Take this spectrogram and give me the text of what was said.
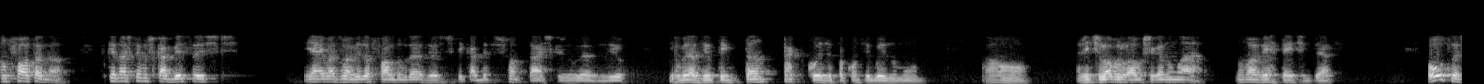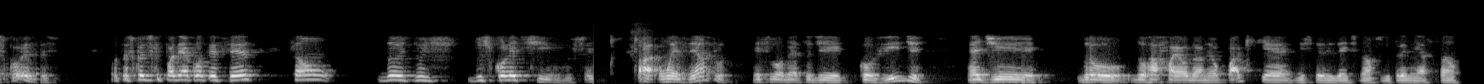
Não falta, não. Porque nós temos cabeças. E aí, mais uma vez, eu falo do Brasil. A gente tem cabeças fantásticas no Brasil. E o Brasil tem tanta coisa para contribuir no mundo. Então, a gente logo, logo chega numa, numa vertente dessa. Outras coisas, outras coisas que podem acontecer são dos, dos, dos coletivos. Ah, um exemplo, nesse momento de Covid, é de, do, do Rafael da Neopac, que é vice-presidente nosso de premiação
